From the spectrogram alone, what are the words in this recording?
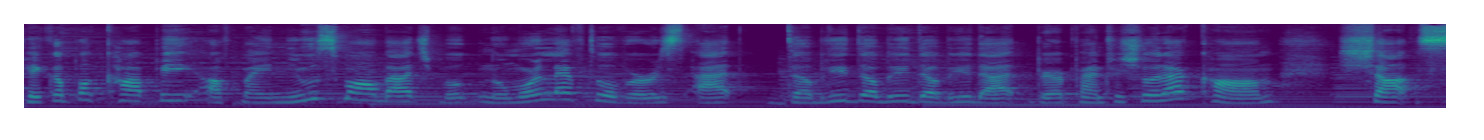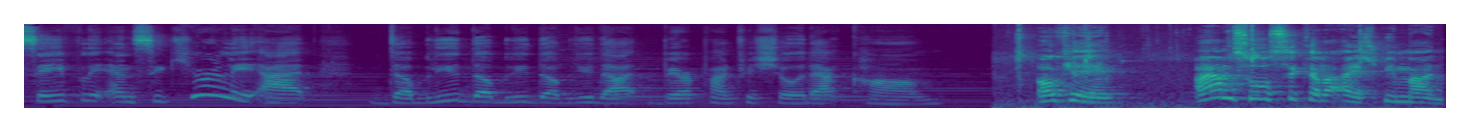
Pick up a copy of my new small batch book, No More Leftovers, at www.barepantryshow.com. Shop safely and securely at www.barepantryshow.com. Okay, I am so sick of the ice cream man.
